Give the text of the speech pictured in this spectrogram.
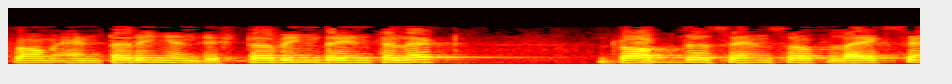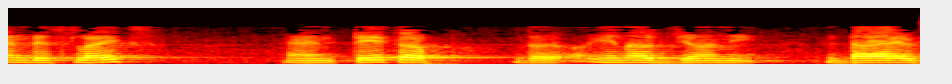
from entering and disturbing the intellect, drop the sense of likes and dislikes, and take up the inner journey, dive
